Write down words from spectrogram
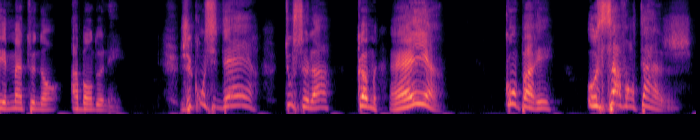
ai maintenant abandonnés. Je considère tout cela comme rien comparé aux avantages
